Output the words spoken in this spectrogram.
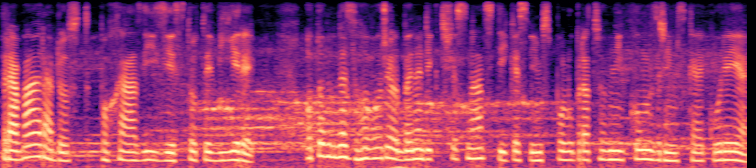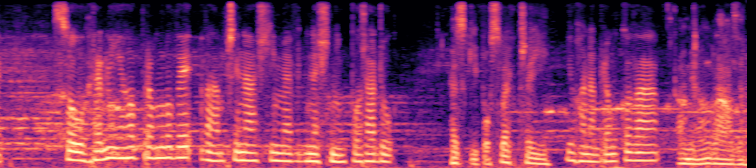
Pravá radost pochází z jistoty víry. O tom dnes hovořil Benedikt XVI. ke svým spolupracovníkům z římské kurie. Souhrny jeho promluvy vám přinášíme v dnešním pořadu. Hezký poslech přejí Johana Bronková a Milan Glázer.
